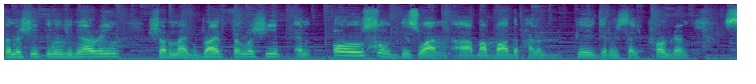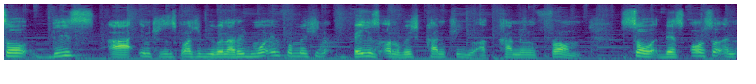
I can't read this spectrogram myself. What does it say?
Fellowship in Engineering, Sean McBride Fellowship, and also this one um, about the pilot PhD research program. So these are interesting scholarship. You're going to read more information based on which country you are coming from. So there's also an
